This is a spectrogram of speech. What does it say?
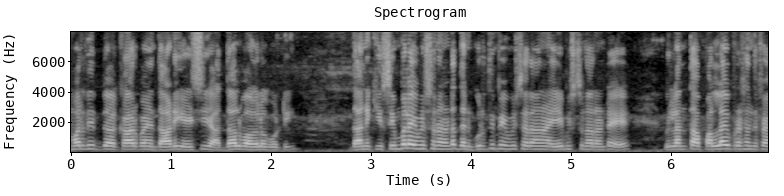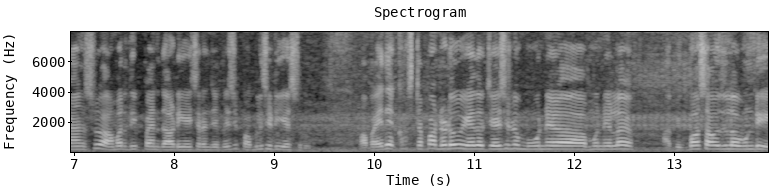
అమర్దీప్ కార్ పైన దాడి చేసి అద్దాలు బాగులో కొట్టి దానికి సింబల్ ఏమిస్తున్నారంటే దాని గుర్తింపు ఏమిస్తారని ఏమిస్తున్నారంటే వీళ్ళంతా పల్లవి ప్రశాంత్ ఫ్యాన్స్ అమర్దీప్ పైన దాడి చేశారని చెప్పేసి పబ్లిసిటీ చేస్తారు పాప అయితే కష్టపడ్డాడు ఏదో చేసిండు మూడు నెల మూడు నెలలు ఆ బిగ్ బాస్ హౌస్లో ఉండి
